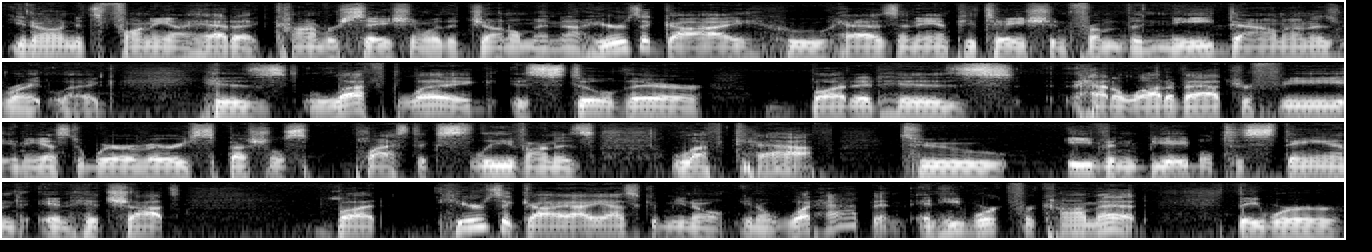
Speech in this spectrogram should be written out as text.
You know, and it's funny. I had a conversation with a gentleman. Now, here's a guy who has an amputation from the knee down on his right leg. His left leg is still there, but it has had a lot of atrophy, and he has to wear a very special plastic sleeve on his left calf to even be able to stand and hit shots. But here's a guy. I asked him, you know, you know what happened, and he worked for ComEd. They were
